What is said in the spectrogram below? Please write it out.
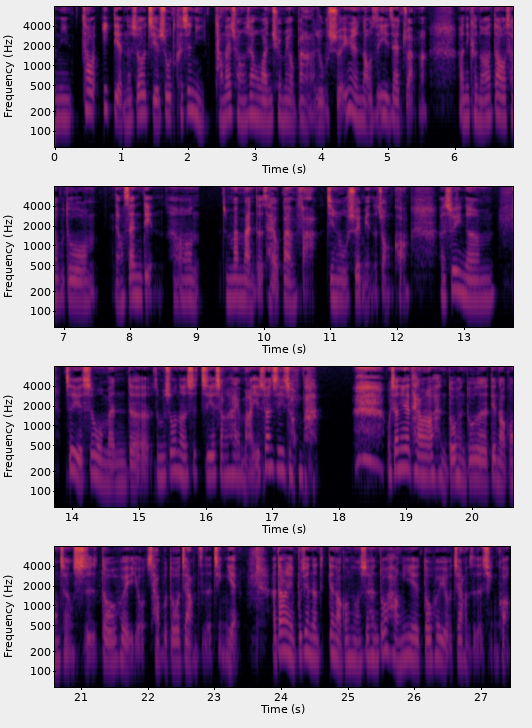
你到一点的时候结束，可是你躺在床上完全没有办法入睡，因为脑子一直在转嘛。啊，你可能要到差不多两三点，然后。就慢慢的才有办法进入睡眠的状况啊，所以呢，这也是我们的怎么说呢？是职业伤害嘛，也算是一种吧。我相信在台湾有很多很多的电脑工程师都会有差不多这样子的经验啊，当然也不见得电脑工程师，很多行业都会有这样子的情况。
